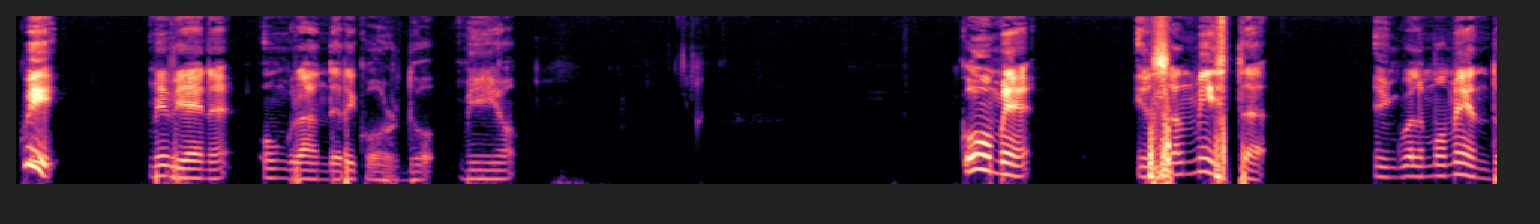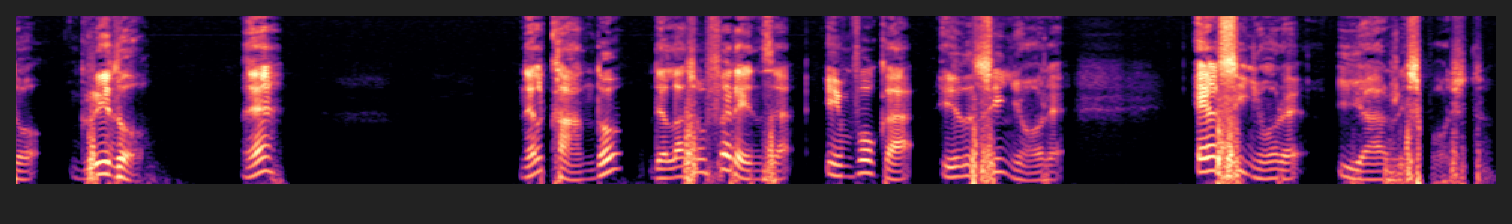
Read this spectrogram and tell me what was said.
Qui mi viene un grande ricordo mio. Come il salmista in quel momento gridò, eh? Nel canto della sofferenza invoca il Signore e il Signore gli ha risposto.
